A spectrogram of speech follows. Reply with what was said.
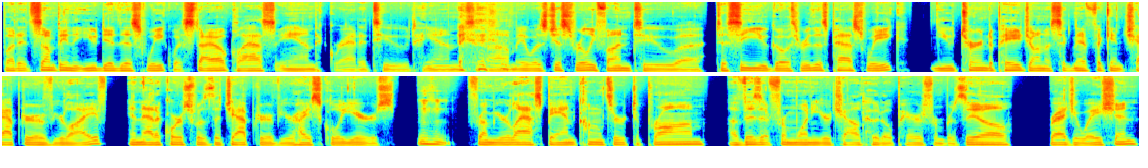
but it's something that you did this week with style, class, and gratitude. And um, it was just really fun to uh, to see you go through this past week. You turned a page on a significant chapter of your life, and that, of course, was the chapter of your high school years. hmm From your last band concert to prom, a visit from one of your childhood au pairs from Brazil, graduation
